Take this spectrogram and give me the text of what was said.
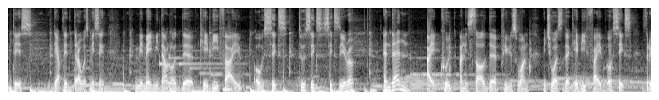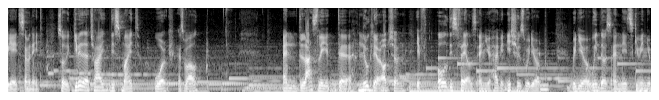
this, the update that I was missing. It made me download the KB5062660 and then I could uninstall the previous one, which was the KB5063878. So give it a try, this might work as well. And lastly, the nuclear option, if all this fails and you're having issues with your with your Windows and it's giving you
